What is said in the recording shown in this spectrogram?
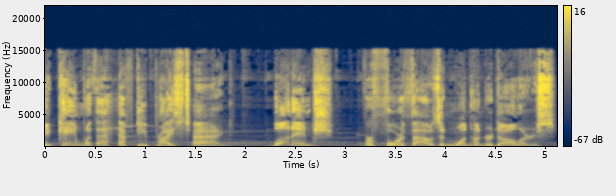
it came with a hefty price tag one inch for $4,100.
